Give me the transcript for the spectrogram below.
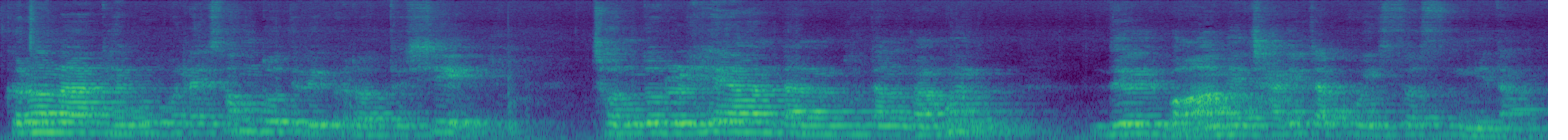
그러나 대부분의 성도들이 그렇듯이 전도를 해야 한다는 부담감은 늘 마음에 자리 잡고 있었습니다.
